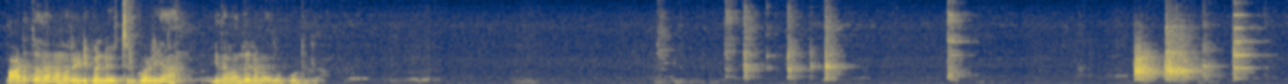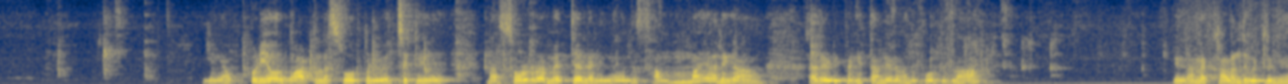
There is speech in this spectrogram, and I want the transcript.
இப்போ அடுத்ததான் நம்ம ரெடி பண்ணி வச்சுருக்கோம் இல்லையா? இதை வந்து நம்ம இதில் போட்டுக்கலாம். நீங்கள் அப்படியே ஒரு பாட்டிலில் ஸ்டோர் பண்ணி வச்சுட்டு நான் சொல்கிற மெத்தடில் நீங்கள் வந்து செம்மையாக நீங்கள் ரெடி பண்ணி தலையில் வந்து போட்டுக்கலாம். இது நல்லா கலந்து விட்டுருங்க.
